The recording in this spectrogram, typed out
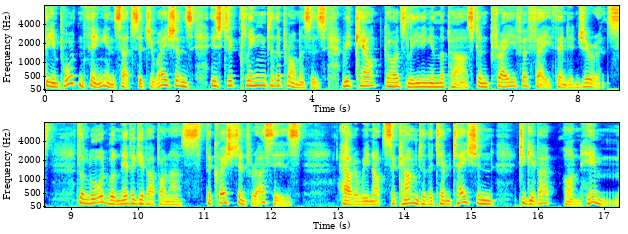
The important thing in such situations is to cling to the promises, recount God's leading in the past, and pray for faith and endurance. The Lord will never give up on us. The question for us is, how do we not succumb to the temptation to give up on Him?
